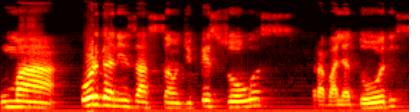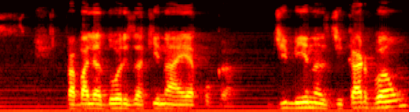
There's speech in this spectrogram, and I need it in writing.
uma organização de pessoas, trabalhadores, trabalhadores aqui na época de minas de carvão,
